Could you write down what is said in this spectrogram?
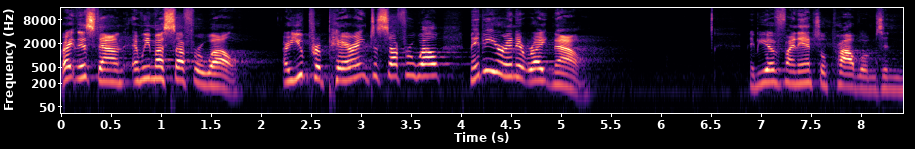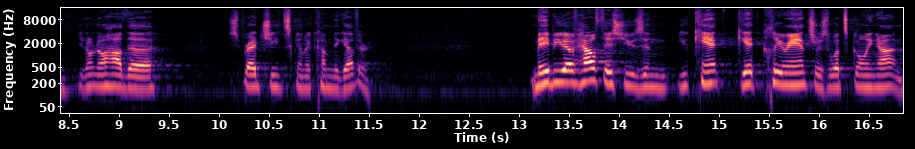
Write this down, and we must suffer well. Are you preparing to suffer well? Maybe you're in it right now. Maybe you have financial problems and you don't know how the spreadsheet's going to come together. Maybe you have health issues and you can't get clear answers what's going on.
